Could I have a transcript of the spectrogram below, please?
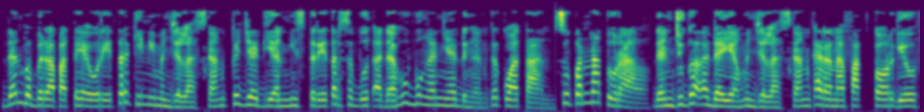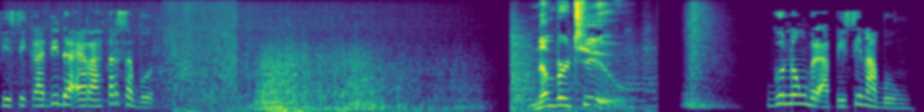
Dan beberapa teori terkini menjelaskan kejadian misteri tersebut ada hubungannya dengan kekuatan supernatural, dan juga ada yang menjelaskan karena faktor geofisika di daerah tersebut. Number 2. Gunung berapi Sinabung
